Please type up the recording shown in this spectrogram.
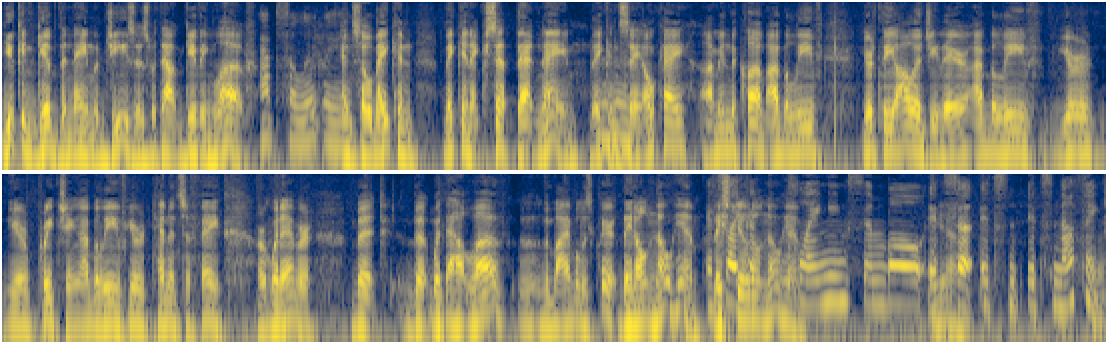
You can give the name of Jesus without giving love. Absolutely. And so they can they can accept that name. They can mm-hmm. say, "Okay, I'm in the club. I believe your theology there. I believe your your preaching. I believe your tenets of faith or whatever." But but without love, the Bible is clear. They don't know Him. It's they like still don't know Him. Clanging cymbal. It's yeah. a, it's it's nothing.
